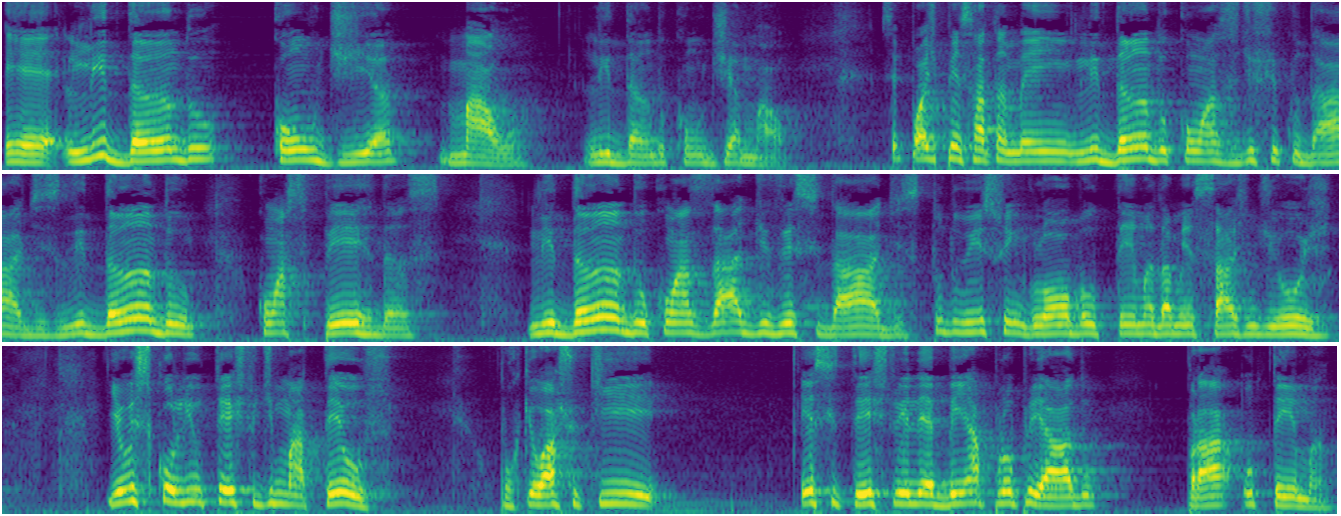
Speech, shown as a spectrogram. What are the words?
é, lidando com o dia mal. Lidando com o dia mal. Você pode pensar também lidando com as dificuldades, lidando com as perdas, lidando com as adversidades. Tudo isso engloba o tema da mensagem de hoje. E eu escolhi o texto de Mateus porque eu acho que esse texto ele é bem apropriado para o tema.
